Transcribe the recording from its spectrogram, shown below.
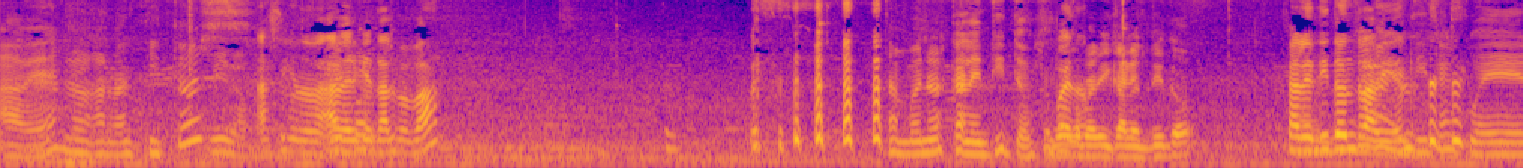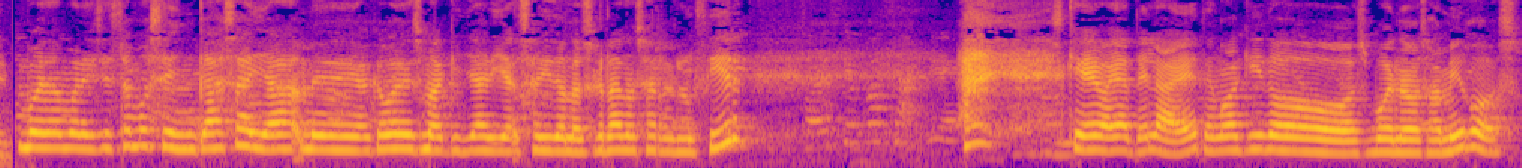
A ver, los garbancitos. Así que nada, a ver qué tal, papá. Están buenos calentitos. Bueno. Bueno. calentito. Calentito entra bien. Bueno, amores, ya estamos en casa, ya me acabo de desmaquillar y han salido los granos a relucir. Ay, es que vaya tela, ¿eh? Tengo aquí dos buenos amigos.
